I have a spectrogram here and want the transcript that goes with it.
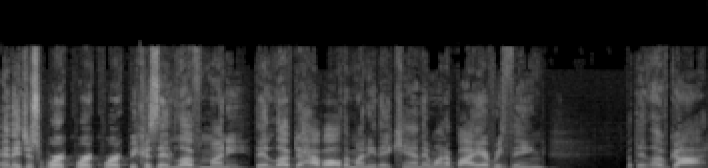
And they just work, work, work because they love money. They love to have all the money they can. They want to buy everything, but they love God.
